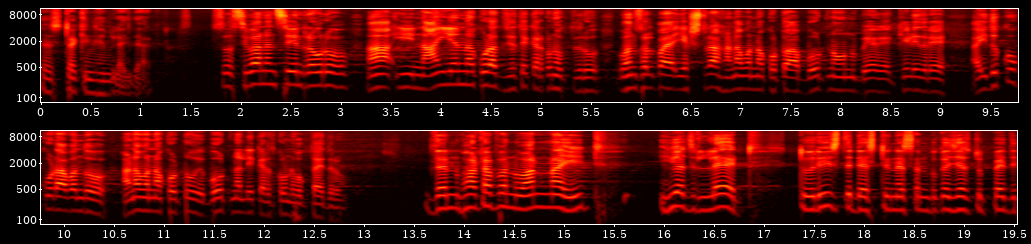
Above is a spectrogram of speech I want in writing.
He's taking him like that. So Shivanand ಸೇನ್ರವರು ಆ, ಈ ನಾಯಿಯನ್ನು ಕೂಡ ಜೊತೆ ಕರ್ಕೊಂಡು ಹೋಗ್ತಿದ್ರು ಒಂದು ಸ್ವಲ್ಪ ಎಕ್ಸ್ಟ್ರಾ ಹಣವನ್ನು ಕೊಟ್ಟು ಆ ಬೋಟ್ನವನು ಬೇ ಕೇಳಿದರೆ ಆ, ಇದಕ್ಕೂ ಕೂಡ ಒಂದು ಹಣವನ್ನು ಕೊಟ್ಟು ಬೋಟ್ನಲ್ಲಿ ಕರೆದುಕೊಂಡು ಹೋಗ್ತಾ ಇದ್ರು Then what happened one night, he was late to reach the destination because he has to pay the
